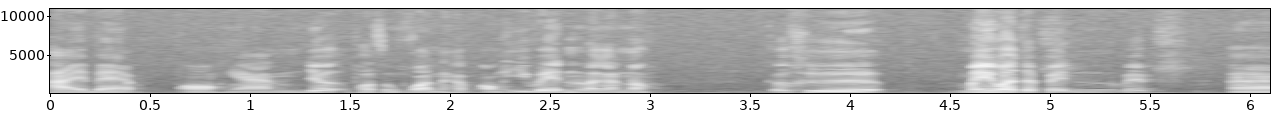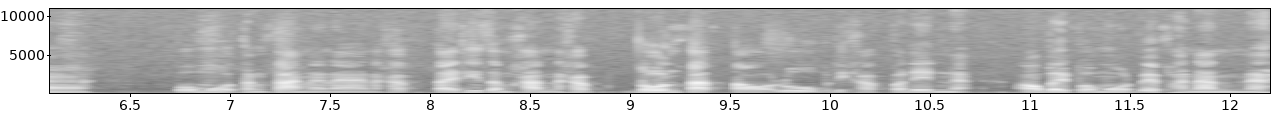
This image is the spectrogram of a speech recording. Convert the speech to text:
ถ่ายแบบออกงานเยอะพอสมควรนะครับออกอีเวนต์แล้วกันเนาะก็คือไม่ว่าจะเป็นเว็บอ่าโปรโมตต่างๆนานานะครับ แต่ที่สำคัญนะครับ โดนตัดต่อรูปดิครับประเด็นเนี่ยเอาไปโปรโมทเว็บพนันนะ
